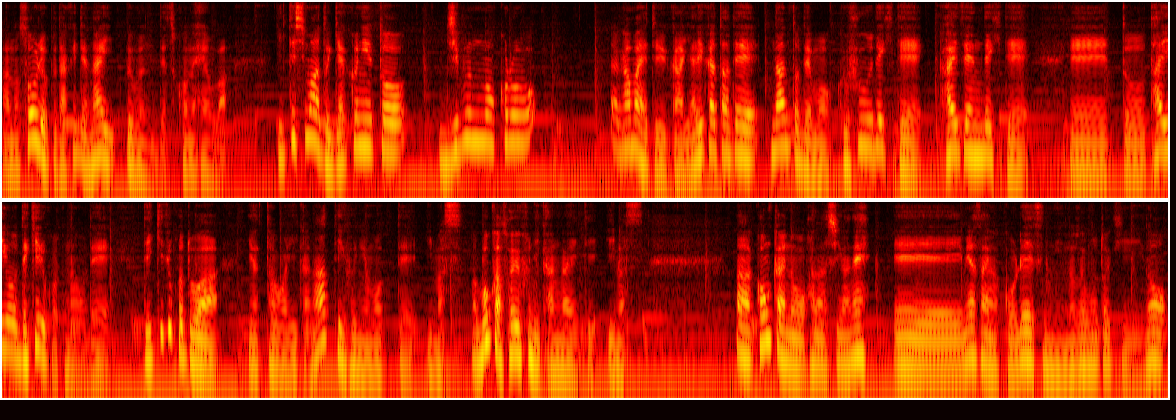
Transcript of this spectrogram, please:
あの総力だけでない部分ですこの辺は。言ってしまうと逆に言うと自分の心構えというかやり方で何とでも工夫できて改善できて、えー、っと対応できることなのでできることはやった方がいいかなっていうふうに思っています。まあ、僕はそういうふうに考えています。まあ、今回のお話がね、えー、皆さんがこうレースに臨む時の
